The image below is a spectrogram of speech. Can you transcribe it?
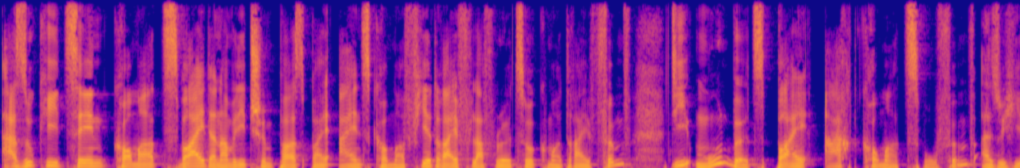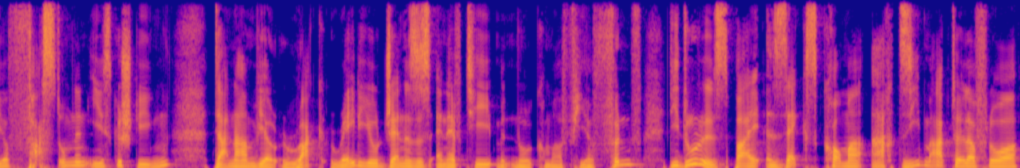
Azuki 10,2, dann haben wir die Chimpas bei 1,43, Fluffroll 2,35, die Moonbirds bei 8,25, also hier fast um den Is gestiegen. Dann haben wir Ruck Radio Genesis NFT mit 0,45, die Doodles bei 6,87 aktueller Floor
